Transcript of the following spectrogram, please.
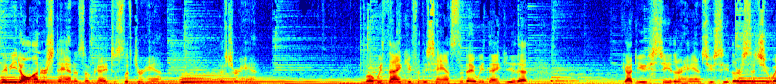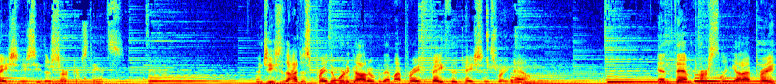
Maybe you don't understand. It's okay. Just lift your hand. Lift your hand. Lord, we thank you for these hands today. We thank you that, God, you see their hands. You see their situation. You see their circumstance. And Jesus, I just pray the word of God over them. I pray faith and patience right now and them personally. God, I pray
